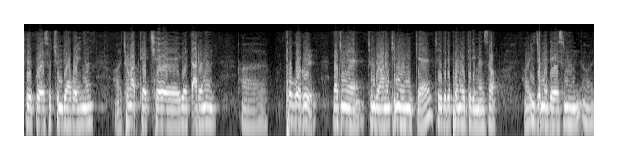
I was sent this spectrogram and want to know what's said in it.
교육부에서 준비하고 있는 어, 종합 대책에 따르는 어, 보고를 나중에 존경하는 김 의원님께 저희들이 보내드리면서 어, 이 점에 대해서는 어,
